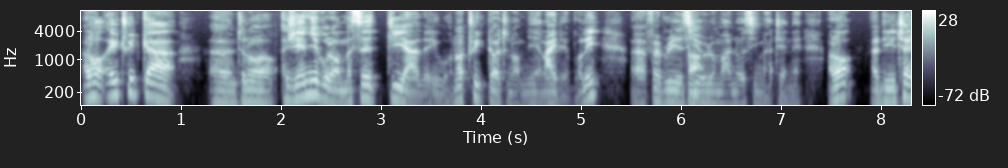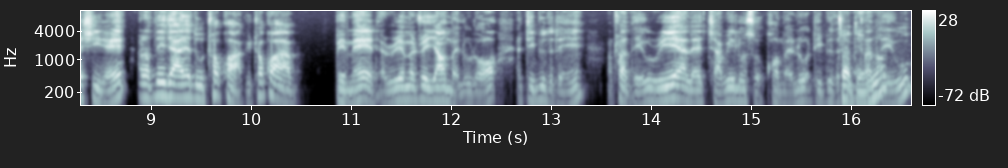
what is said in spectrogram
အဲ့တော့အဲ့ tweet ကအဲကျွန်တော်အရင်မြစ်ကိုတော့မစစ်ကြည့်ရသေးဘူးပေါ့နော် tweet တော့ကျွန်တော်မြင်လိုက်တယ်ပေါ့လေအဲ Fabrizio Romano စီမှာထင်တယ်အဲ့တော့ဒီအချက်ရှိတယ်အဲ့တော့တေးကြတဲ့သူထွက်ခွာပြီထွက်ခွာ ပင်မဲ့ Real Madrid ရောက်မယ်လို့တော့အတီးပြုတ်တဲ့မထွက်သေးဘူး Real ကလည်း Xavi Alonso ခေါ်မယ်လို့အတီးပြုတ်တဲ့မထွက်သေးဘူး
